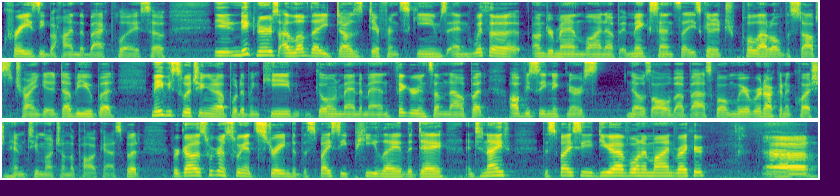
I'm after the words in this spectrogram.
crazy behind the back play. So you know, Nick Nurse, I love that he does different schemes, and with a underman lineup, it makes sense that he's going to pull out all the stops to try and get a W. But maybe switching it up would have been key, going man to man, figuring something out. But obviously, Nick Nurse knows all about basketball, and we're, we're not going to question him too much on the podcast. But regardless, we're going to swing it straight into the spicy Pele of the day. And tonight, the spicy, do you have one in mind, Ryker? Uh,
